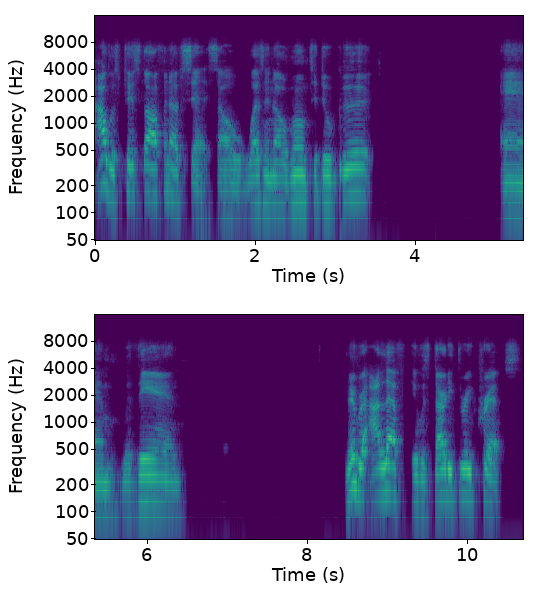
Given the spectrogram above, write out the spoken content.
I was pissed off and upset, so wasn't no room to do good. And within, remember, I left, it was 33 Crips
